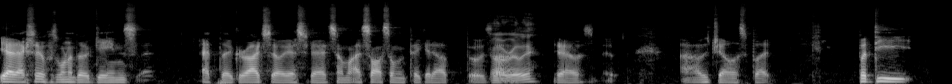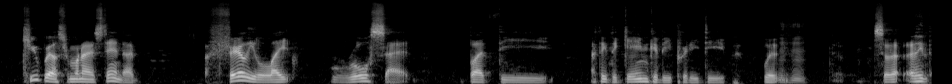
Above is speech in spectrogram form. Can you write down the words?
Yeah, it actually, it was one of the games at the garage sale yesterday. Some I saw someone pick it up. It was Oh, uh, really? Yeah, it was, I was jealous, but but the cube rails, from what I understand, a fairly light rule set, but the I think the game could be pretty deep with. hmm So that, I think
